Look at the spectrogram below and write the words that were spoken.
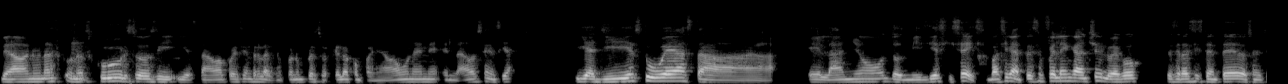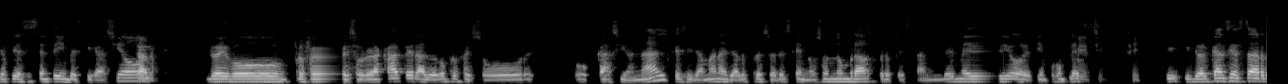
Le daban unas, unos cursos y, y, estaba pues en relación con un profesor que lo acompañaba a uno en, en, la docencia. Y allí estuve hasta el año 2016. Básicamente ese fue el enganche. Luego de ser asistente de docencia fui asistente de investigación. Luego profesor de la cátedra, luego profesor ocasional, que se llaman allá los profesores que no son nombrados, pero que están de medio de tiempo completo. Sí, sí. Y, yo alcancé a estar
